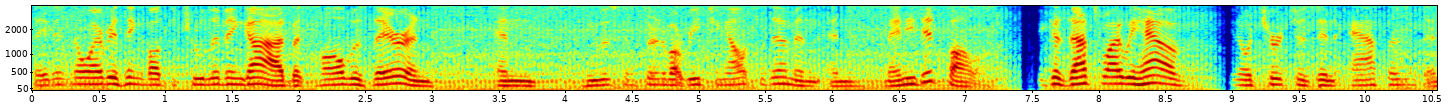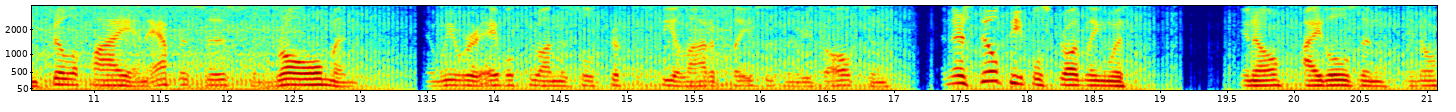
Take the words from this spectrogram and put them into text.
they didn't know everything about the true living God, but Paul was there and, and he was concerned about reaching out to them, and, and many did follow. Because that's why we have, you know, churches in Athens and Philippi and Ephesus and Rome, and, and we were able to, on this whole trip, to see a lot of places and the results. And, and there's still people struggling with, you know, idols and, you know,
